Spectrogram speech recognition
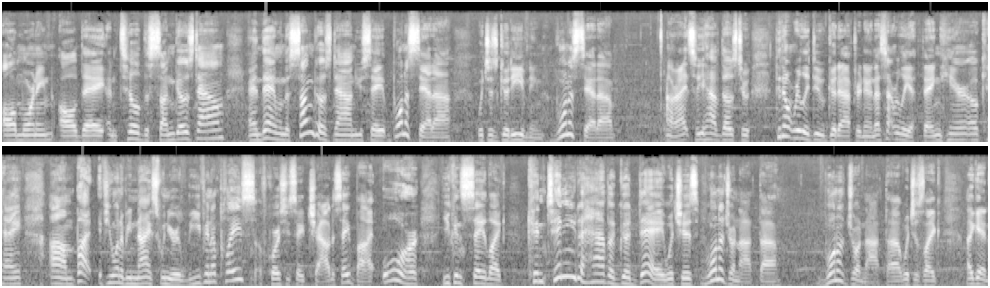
all morning, all day until the sun goes down. And then when the sun goes down, you say buonasera, which is good evening. Buonasera. All right, so you have those two. They don't really do good afternoon. That's not really a thing here, okay? Um, but if you want to be nice when you're leaving a place, of course you say ciao to say bye, or you can say like continue to have a good day, which is buona giornata. Buona giornata, which is like, again,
